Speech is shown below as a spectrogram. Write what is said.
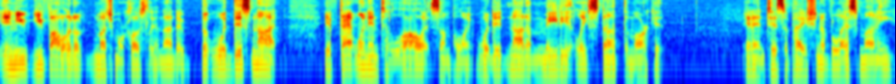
and you you follow it much more closely than I do, but would this not, if that went into law at some point, would it not immediately stunt the market in anticipation of less money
